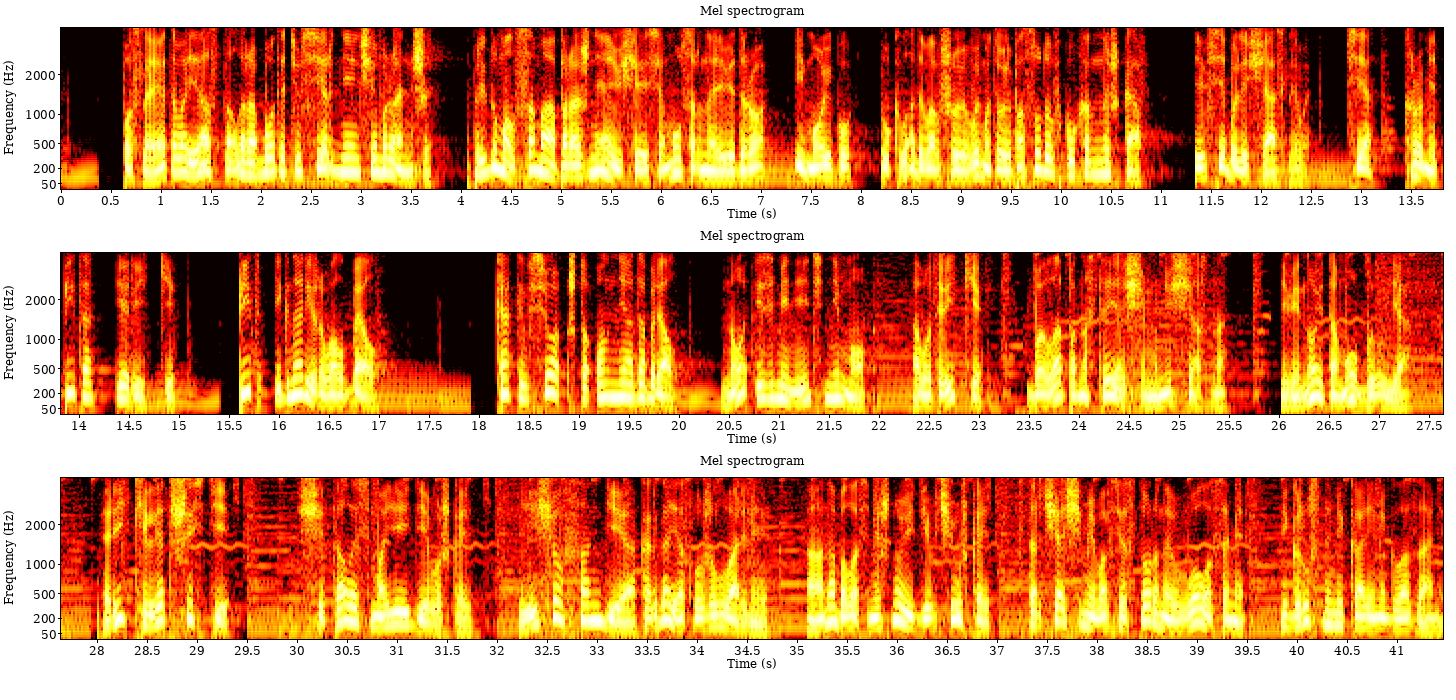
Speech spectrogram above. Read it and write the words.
После этого я стал работать усерднее, чем раньше. Придумал самоопорожняющееся мусорное ведро и мойку, укладывавшую вымытую посуду в кухонный шкаф. И все были счастливы. Все, кроме Пита и Рикки. Пит игнорировал Белл. Как и все, что он не одобрял, но изменить не мог. А вот Рикки была по-настоящему несчастна. И виной тому был я. Рикки лет шести считалась моей девушкой. Еще в Сандиа, когда я служил в армии. А она была смешной девчушкой с торчащими во все стороны волосами и грустными карими глазами.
